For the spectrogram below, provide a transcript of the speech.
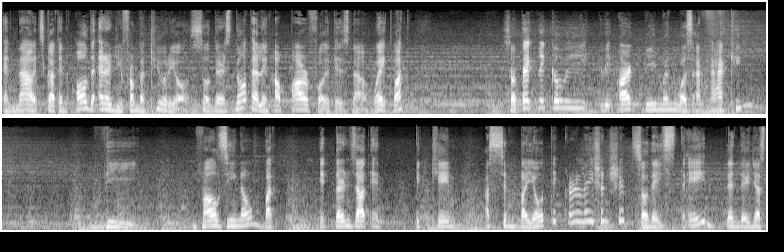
and now it's gotten all the energy from the Qurio, so there's no telling how powerful it is now. Wait, what? So technically, the Archdemon was attacking the Malzeno, but it turns out it became a symbiotic relationship, so they stayed, then they just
